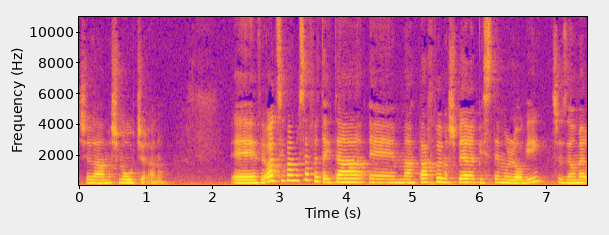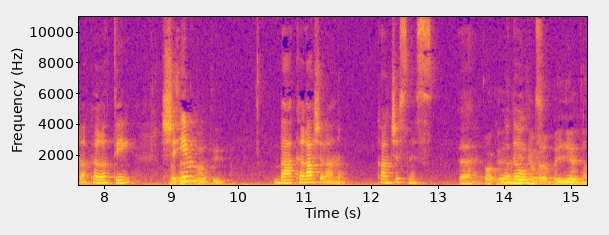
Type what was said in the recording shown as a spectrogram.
של המשמעות שלנו. אה, ועוד סיבה נוספת הייתה אה, מהפך ומשבר אפיסטמולוגי, שזה אומר הכרתי, שאם מה זה הכרתי? בהכרה שלנו, consciousness, אה, אוקיי, מודעות. אני הייתי אומר בידע,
